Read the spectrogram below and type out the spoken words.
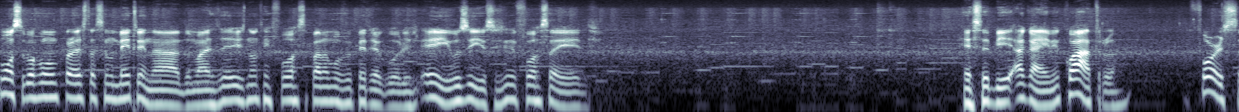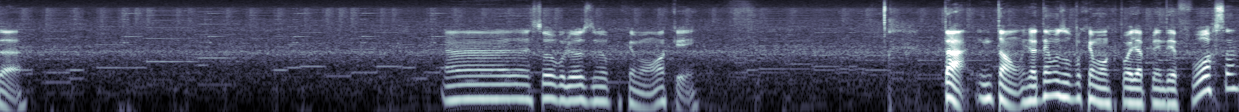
Bom, seu Pokémon parece estar sendo bem treinado, mas eles não têm força para mover pedregulhos. Ei, use isso, dê força a eles. Recebi HM4. Força. Ah, estou orgulhoso do meu Pokémon, ok. Tá, então, já temos um Pokémon que pode aprender força.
